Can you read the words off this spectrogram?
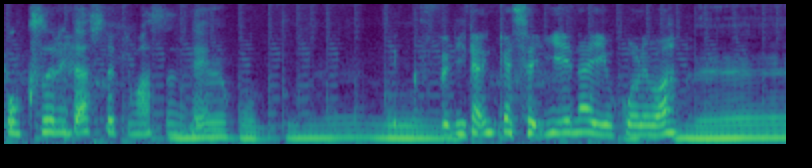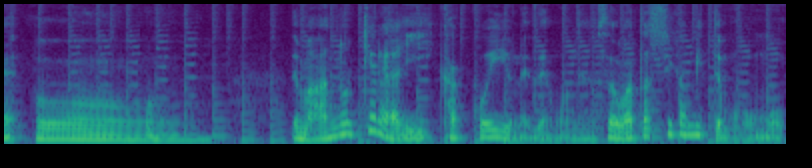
お薬出しときますんで、ね本当ね、うん。薬なんかじゃ言えないよこれは。ねえうんでもあのキャラいいかっこいいよねでもね。それ私が見ても思う。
